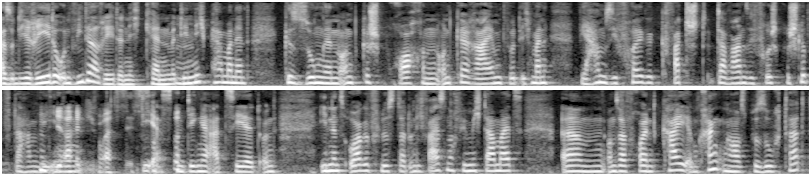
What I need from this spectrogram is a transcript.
also die Rede und Widerrede nicht kennen, mit mhm. denen nicht permanent gesungen und gesprochen und gereimt wird. Ich meine, wir haben sie voll gequatscht, da waren sie frisch geschlüpft, da haben wir ihnen ja, die ersten Dinge erzählt und ihnen ins Ohr geflüstert. Und ich weiß noch, wie mich damals ähm, unser Freund Kai im Krankenhaus besucht hat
